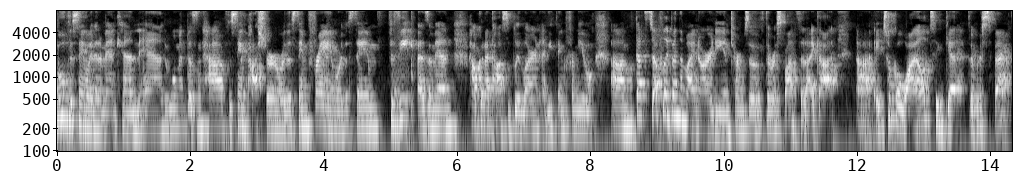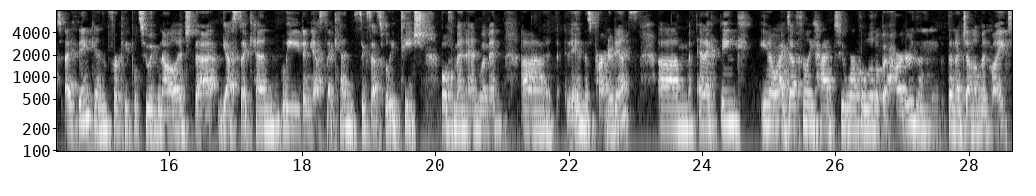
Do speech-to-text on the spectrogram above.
move the same way that a man can, and a woman doesn't have the same posture or the same frame or the same physique as a man. How could I possibly learn anything from you? Um, that's definitely been the minority in terms of the response that I got. Uh, it took a while to get the respect, I think, and for people to acknowledge that yes, I can lead and yes, I can successfully teach both men and women uh, in this partner dance. Um, and I think you know, I definitely had to work a little bit harder than than a gentleman might.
